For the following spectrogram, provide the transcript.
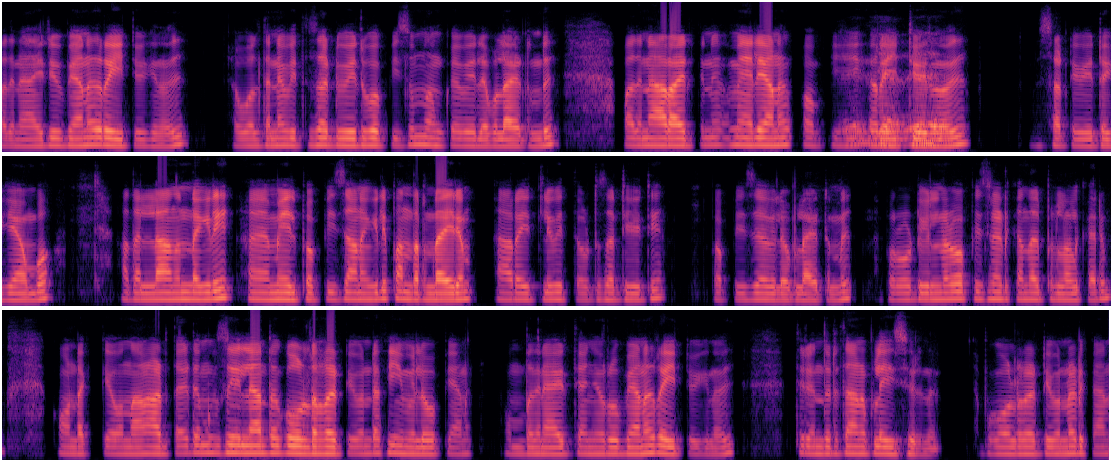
പതിനായിരം രൂപയാണ് റേറ്റ് വയ്ക്കുന്നത് അതുപോലെ തന്നെ വിത്ത് സർട്ടിഫിക്കറ്റ് പപ്പീസും നമുക്ക് അവൈലബിൾ ആയിട്ടുണ്ട്. പതിനാറായിരത്തിന് മേലെയാണ് പപ്പി റേറ്റ് വരുന്നത്. സർട്ടിഫിക്കറ്റ് ഒക്കെ ആകുമ്പോൾ അതല്ലാന്നുണ്ടെങ്കിൽ മെയിൽ പപ്പീസ് ആണെങ്കിൽ പന്ത്രണ്ടായിരം ആ റേറ്റിൽ വിത്തൗട്ട് സർട്ടിഫിക്കറ്റ് പപ്പീസ് അവൈലബിൾ ആയിട്ടുണ്ട്. അപ്പോൾ റോഡ് വീലിന്റെ പപ്പീസിനെ എടുക്കാൻ താല്പര്യമുള്ള ആൾക്കാരും കോൺടാക്ട് ചെയ്യാവുന്നതാണ്. അടുത്തായിട്ട് നമുക്ക് സെയിലിനകത്ത് ഗോൾഡൻ റെറ്റീവിന്റെ ഫീമെയിൽ പപ്പിയാണ് ഒമ്പതിനായിരത്തി അഞ്ഞൂറ് രൂപയാണ് റേറ്റ് വയ്ക്കുന്നത് തിരുവനന്തപുരത്താണ് പ്ലേസ് വരുന്നത്. അപ്പോൾ ഗോൾഡൻ റെറ്റീവറിനെ എടുക്കാൻ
